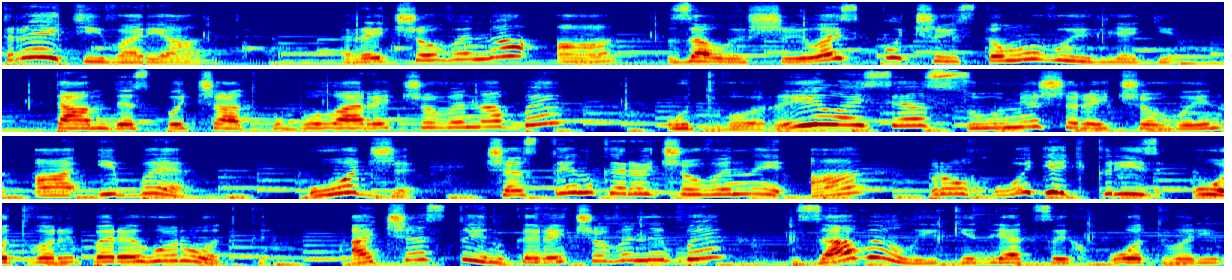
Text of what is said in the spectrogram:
Третій варіант. Речовина А залишилась у чистому вигляді. Там, де спочатку була речовина Б, утворилася суміш речовин А і Б. Отже, частинки речовини А проходять крізь отвори перегородки, а частинки речовини Б завеликі для цих отворів.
